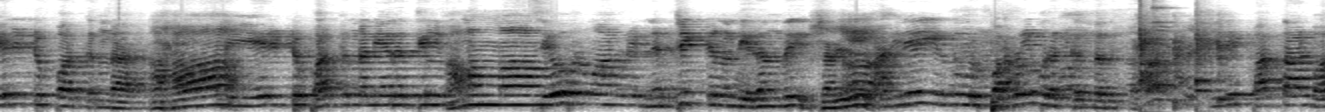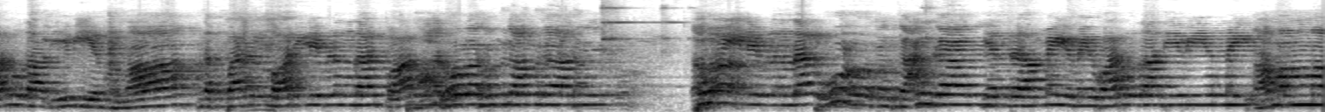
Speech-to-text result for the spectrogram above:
ஏறிட்டு பார்க்கின்றார். ஆஹா. ஏறிட்டு பார்க்கின்ற நேரத்தில் ஆமாம்மா. சிவபெருமானுடைய நெற்றிக்கண் இறந்து. அதிலே இருந்து ஒரு பறவை பிறக்கின்றது. இதை பார்த்தால் பார்வதா தேவி என்னும் அம்மா அந்த பறவை வாரிலே விழுந்தால் பார்வதி பூலோகம் தாங்காது பூமியிலே விழுந்தால் பூலோகம் தாங்காது. என்ற அம்மையுமே பார்வதா தேவி என்னை. ஆமாம்மா.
